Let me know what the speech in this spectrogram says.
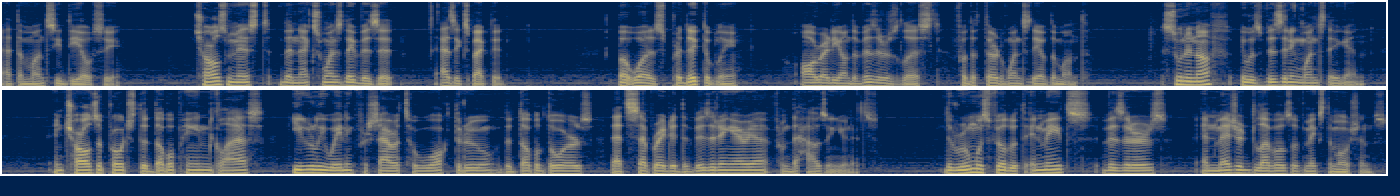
at the Muncie DOC. Charles missed the next Wednesday visit, as expected, but was, predictably, already on the visitors list for the third Wednesday of the month. Soon enough, it was visiting Wednesday again, and Charles approached the double paned glass, eagerly waiting for Sarah to walk through the double doors that separated the visiting area from the housing units. The room was filled with inmates, visitors, and measured levels of mixed emotions.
